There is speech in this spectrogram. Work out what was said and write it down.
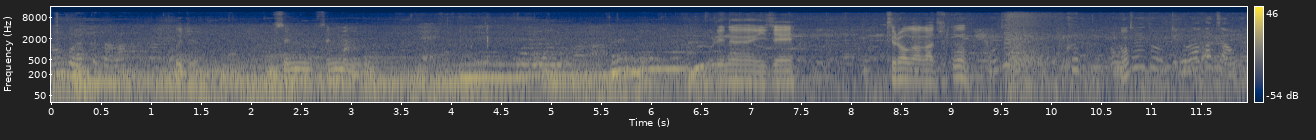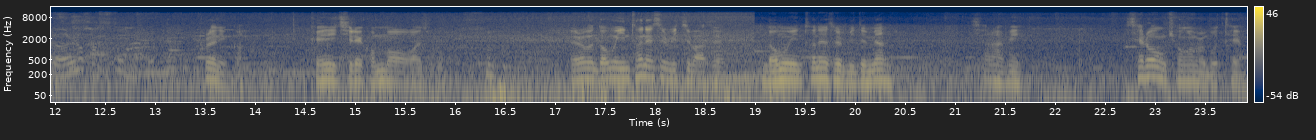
망고 왜 이렇게 달아? 그지? 생, 생망고 우리는 이제 들어가가지고. 어제 그 어제도 돌아가지 않고 열로 갔어. 그러니까. 괜히 지레 겁먹어가지고. 여러분 너무 인터넷을 믿지 마세요. 너무 인터넷을 믿으면 사람이 새로운 경험을 못해요.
